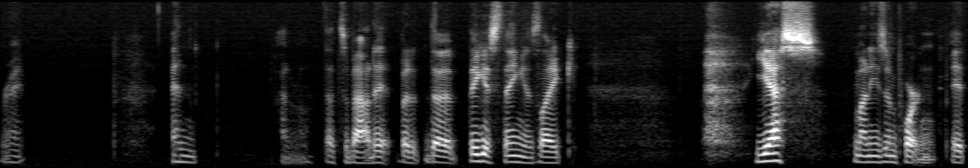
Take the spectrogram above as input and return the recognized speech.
right? And I don't know, that's about it. But the biggest thing is like, yes, money's important. It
